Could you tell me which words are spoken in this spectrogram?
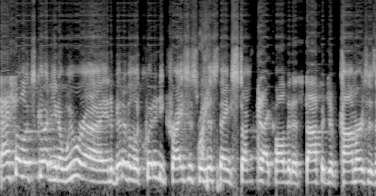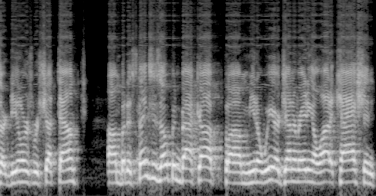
Cash flow looks good. You know, we were uh, in a bit of a liquidity crisis when this thing started. I called it a stoppage of commerce as our dealers were shut down. Um, but as things has opened back up, um, you know, we are generating a lot of cash and,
